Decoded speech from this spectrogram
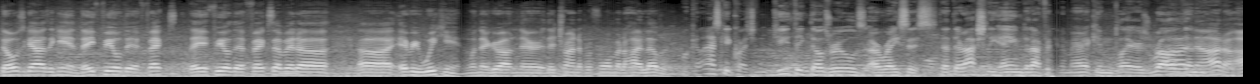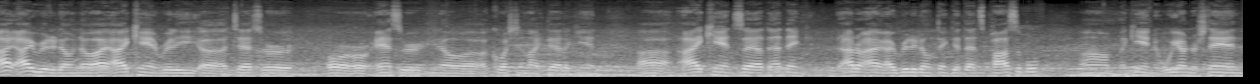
those guys again, they feel the effects. They feel the effects of it uh, uh, every weekend when they go out and they're they're trying to perform at a high level. Well, can I ask you a question? Do you think those rules are racist? That they're actually aimed at African American players rather uh, than? No, I, don't, I, I really don't know. I, I can't really uh, attest or, or, or answer you know a question like that again. Uh, I can't say. I think I don't. I, really don't think that that's possible. Um, again, we understand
